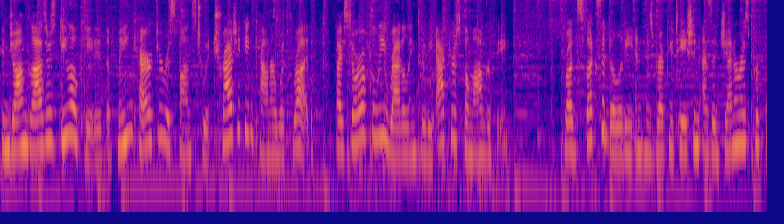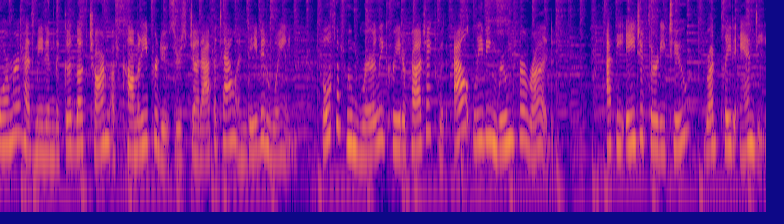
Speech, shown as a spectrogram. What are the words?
In Jon Glaser's Delocated, the main character responds to a tragic encounter with Rudd by sorrowfully rattling through the actor's filmography. Rudd's flexibility and his reputation as a generous performer has made him the good luck charm of comedy producers Judd Apatow and David Wain, both of whom rarely create a project without leaving room for Rudd. At the age of 32, Rudd played Andy,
